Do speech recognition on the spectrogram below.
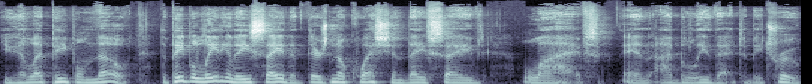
you can let people know. The people leading these say that there's no question they've saved lives. And I believe that to be true.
